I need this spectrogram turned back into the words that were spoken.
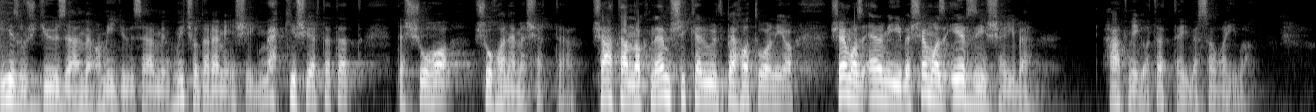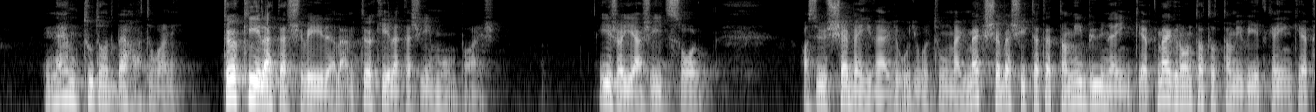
Jézus győzelme a mi győzelmünk, micsoda reménység. Megkísértetett, de soha, soha nem esett el. Sátánnak nem sikerült behatolnia sem az elméjébe, sem az érzéseibe, hát még a tetteibe, szavaiba. Nem tudott behatolni. Tökéletes védelem, tökéletes immunpajzs. Ézsaiás így szól, az ő sebeivel gyógyultunk meg, megsebesítetett a mi bűneinkért, megrontatott a mi védkeinkért,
